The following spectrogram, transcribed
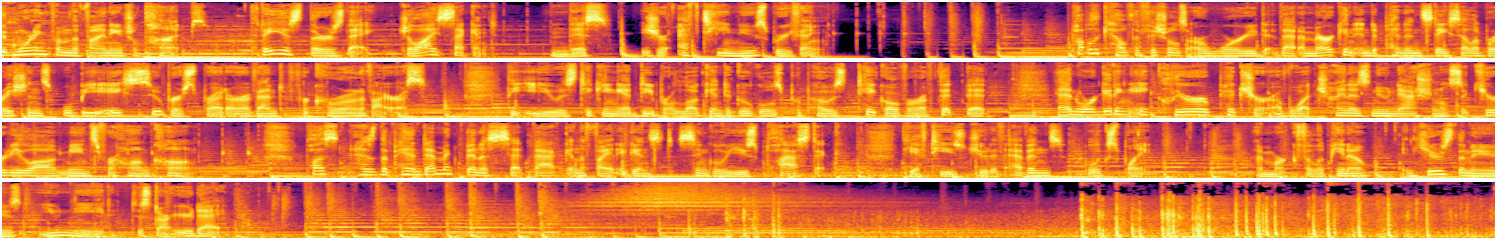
Good morning from the Financial Times. Today is Thursday, July 2nd, and this is your FT News Briefing. Public health officials are worried that American Independence Day celebrations will be a super spreader event for coronavirus. The EU is taking a deeper look into Google's proposed takeover of Fitbit, and we're getting a clearer picture of what China's new national security law means for Hong Kong. Plus, has the pandemic been a setback in the fight against single use plastic? The FT's Judith Evans will explain. I'm Marc Filippino, and here's the news you need to start your day.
